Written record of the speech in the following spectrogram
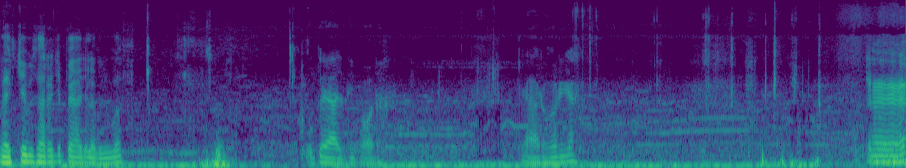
ਵਿੱਚ ਵੀ ਸਾਰੇ ਚ ਪਿਆਜ਼ ਲੱਗ ਜੂਗਾ। ਉਹ ਪਿਆਜ਼ ਦੀ ਪੌਦ ਤਿਆਰ ਹੋ ਰਹੀ ਆ। ਤੇ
